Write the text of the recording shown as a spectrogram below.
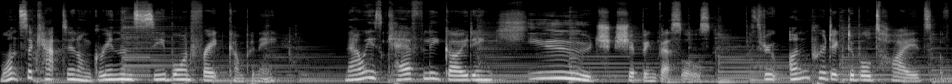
Once a captain on Greenland's seaborne freight company, now he's carefully guiding huge shipping vessels through unpredictable tides of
